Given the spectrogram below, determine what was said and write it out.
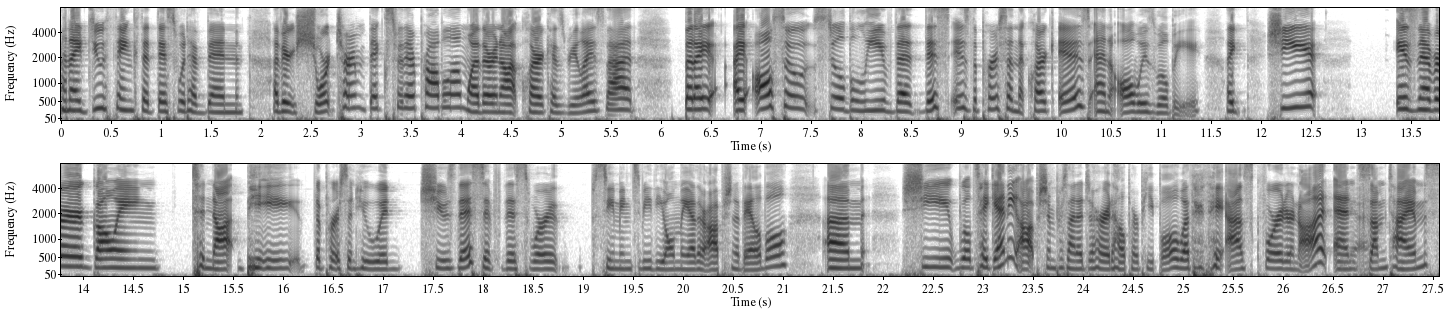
And I do think that this would have been a very short term fix for their problem, whether or not Clarke has realized that. But I, I also still believe that this is the person that Clarke is and always will be. Like, she is never going to not be the person who would choose this if this were seeming to be the only other option available. Um, she will take any option presented to her to help her people, whether they ask for it or not. And yeah. sometimes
